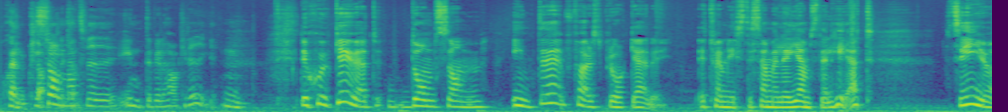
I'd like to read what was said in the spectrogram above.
självklart. som liksom. att vi inte vill ha krig. Mm. Det sjuka är ju att de som inte förespråkar ett feministiskt samhälle, jämställdhet, ser ju,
